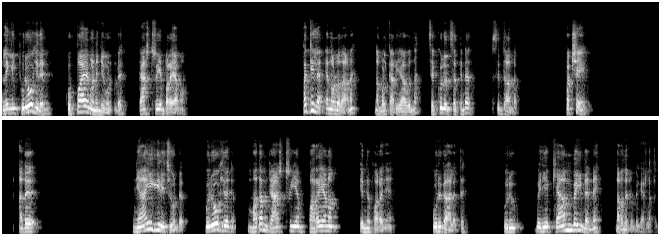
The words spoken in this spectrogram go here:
അല്ലെങ്കിൽ പുരോഹിതൻ കുപ്പായം അണിഞ്ഞുകൊണ്ട് രാഷ്ട്രീയം പറയാമോ? പറ്റില്ല എന്നുള്ളതാണ് നമ്മൾക്കറിയാവുന്ന സെക്കുലറിസത്തിന്റെ സിദ്ധാന്തം. പക്ഷേ അത് ന്യായീകരിച്ചുകൊണ്ട് പുരോഹിതൻ മതം രാഷ്ട്രീയം പറയണം എന്ന് പറഞ്ഞ് ഒരു കാലത്ത് ഒരു വലിയ ക്യാമ്പയിൻ തന്നെ നടന്നിട്ടുണ്ട് കേരളത്തിൽ.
